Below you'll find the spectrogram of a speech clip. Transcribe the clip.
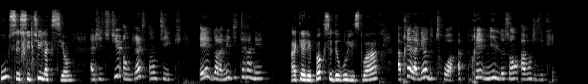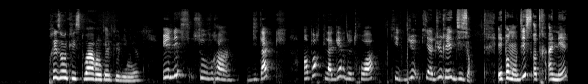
Où se situe l'action? Elle se situe en Grèce antique et dans la Méditerranée. À quelle époque se déroule l'histoire? Après la guerre de Troie, à peu près 1200 avant Jésus-Christ. Présente l'histoire en quelques lignes. Ulysse, souverain d'Ithaque, emporte la guerre de Troie qui, a duré dix ans. Et pendant dix autres années,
